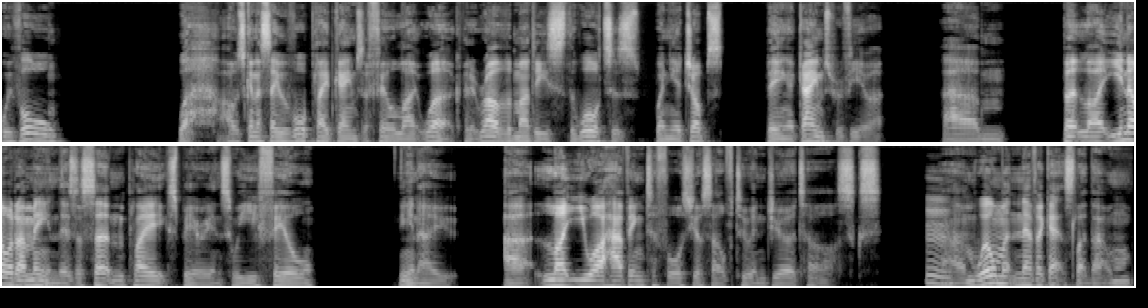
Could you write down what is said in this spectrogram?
we've all well, I was going to say we've all played games that feel like work, but it rather muddies the waters when your job's being a games reviewer. Um, but like, you know what I mean? There's a certain play experience where you feel, you know, uh, like you are having to force yourself to endure tasks. Mm. Um, Wilmot never gets like that. And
